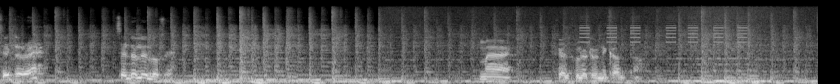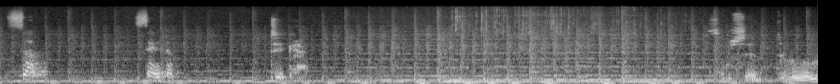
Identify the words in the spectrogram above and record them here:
सेंटर है सेंटर ले लो से. मैं कैलकुलेटर निकालता हूँ. सब सेंटर ठीक है. सबसे दूर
